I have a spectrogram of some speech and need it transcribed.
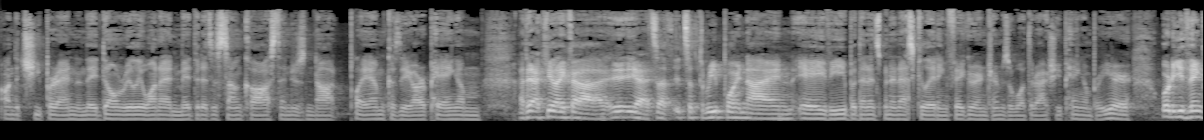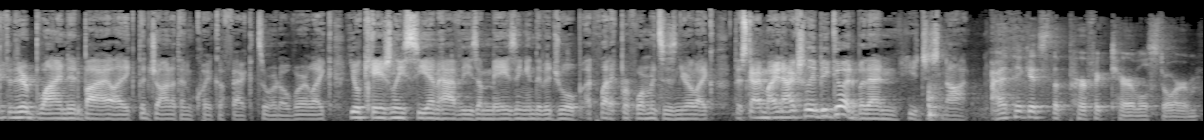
on the cheaper end and they don't really want to admit that it's a sunk cost and just not play him because they are paying him. I, th- I feel like, uh, yeah, it's a, it's a 3.9 AAV, but then it's been an escalating figure in terms of what they're actually paying him per year. Or do you think that they're blinded by like the Jonathan Quick effect sort of where like you occasionally see him have these amazing individual athletic performances and you're like, this guy might actually be good, but then he's just not. I think it's the perfect terrible storm.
